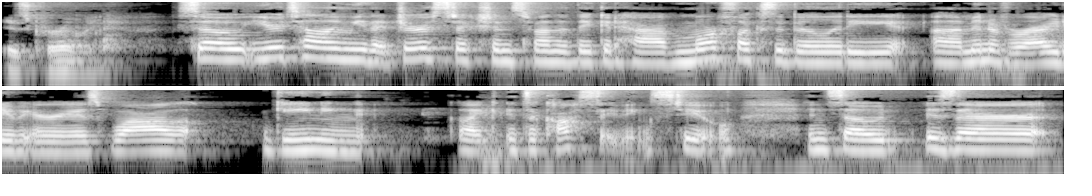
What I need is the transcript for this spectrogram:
is currently. So you're telling me that jurisdictions found that they could have more flexibility um, in a variety of areas while gaining like it's a cost savings too. And so is there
